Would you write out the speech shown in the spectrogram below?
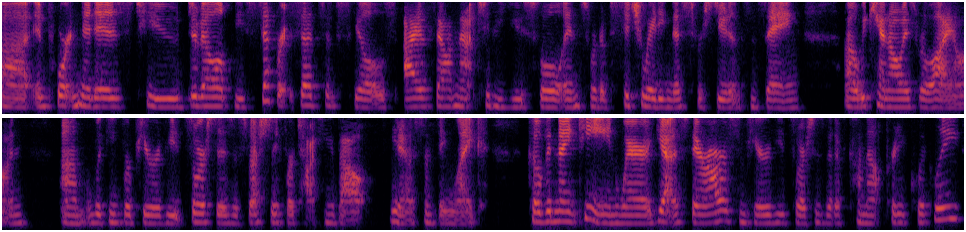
uh, important it is to develop these separate sets of skills, I've found that to be useful in sort of situating this for students and saying uh, we can't always rely on um, looking for peer-reviewed sources, especially if we're talking about you know something like COVID-19, where yes, there are some peer-reviewed sources that have come out pretty quickly,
